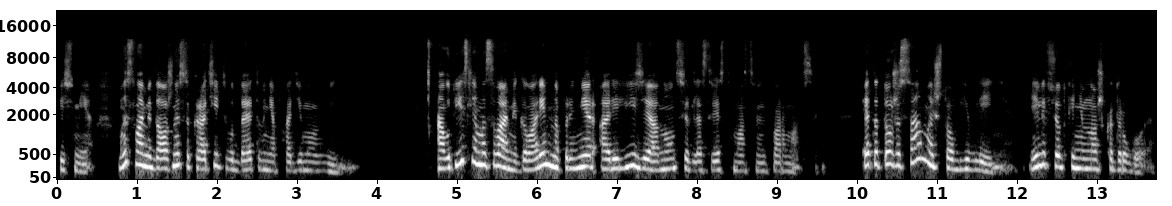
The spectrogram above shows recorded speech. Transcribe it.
письме, мы с вами должны сократить вот до этого необходимого минимума. А вот если мы с вами говорим, например, о релизе, анонсе для средств массовой информации, это то же самое, что объявление или все-таки немножко другое?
